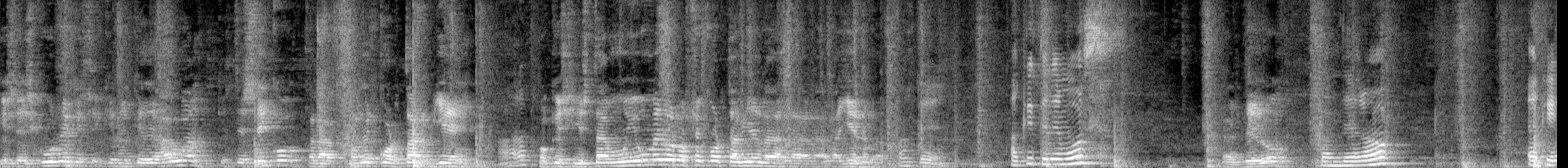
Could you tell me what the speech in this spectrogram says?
que se escurre, que, se, que no quede agua, que esté seco para poder cortar bien. Ah, Porque si está muy húmedo no se corta bien la, la, la, la hierba. ok. Aquí tenemos Caldero, caldero. Aquí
